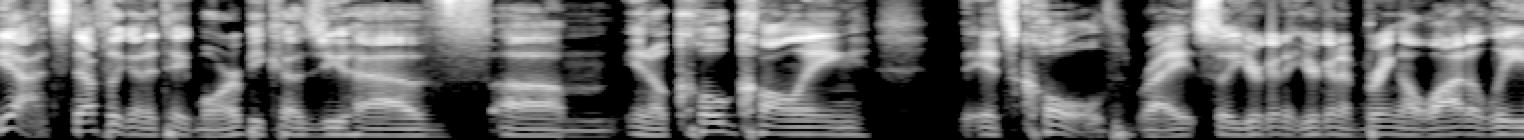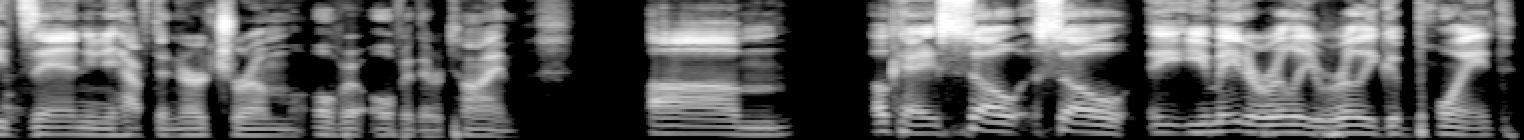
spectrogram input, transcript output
Yeah, it's definitely going to take more because you have, um, you know, cold calling. It's cold, right? So you're gonna you're gonna bring a lot of leads in, and you have to nurture them over over their time. Um, okay, so so you made a really really good point.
